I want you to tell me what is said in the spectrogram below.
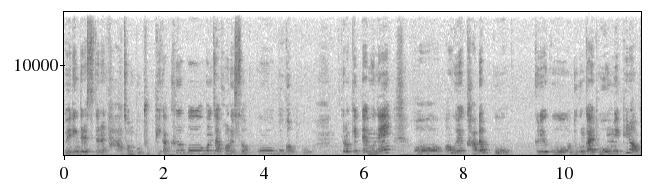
웨딩 드레스들은 다 전부 부피가 크고 혼자 걸을 수 없고 무겁고 그렇기 때문에 어, 어, 왜 가볍고 그리고 누군가의 도움이 필요 없,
